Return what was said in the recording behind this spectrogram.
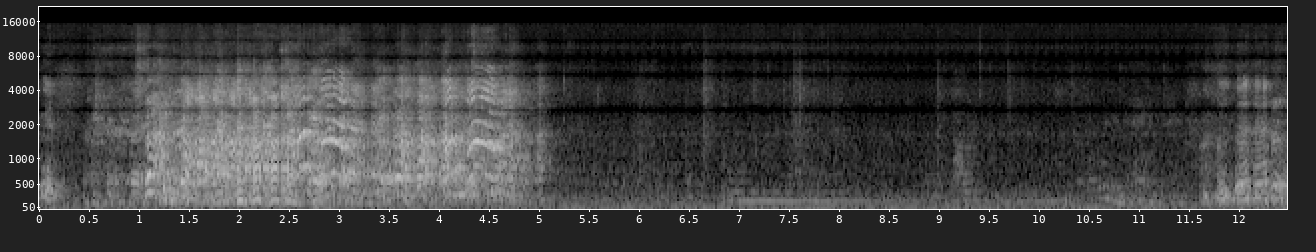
don't leave me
